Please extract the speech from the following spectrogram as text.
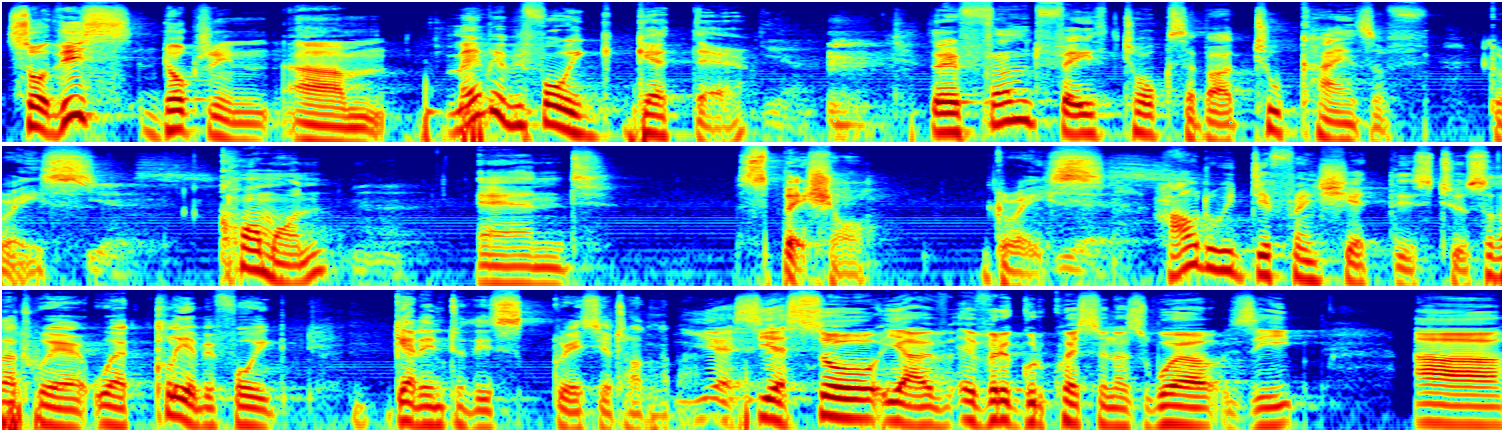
So this doctrine, um, maybe before we get there, yeah. the Reformed faith talks about two kinds of grace: yes. common and special grace. Yes. How do we differentiate these two so that we're we're clear before we get into this grace you're talking about? Yes, yes. So yeah, a very good question as well, Z. Uh,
